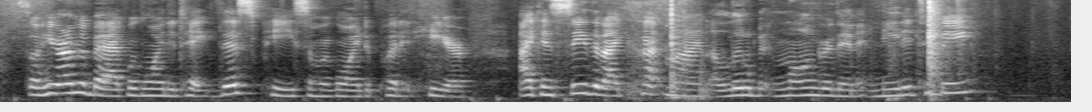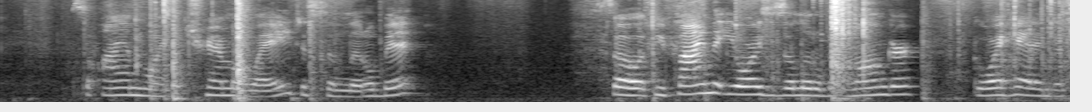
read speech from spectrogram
So here on the back, we're going to take this piece and we're going to put it here. I can see that I cut mine a little bit longer than it needed to be. So I am going to trim away just a little bit. So if you find that yours is a little bit longer, go ahead and just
